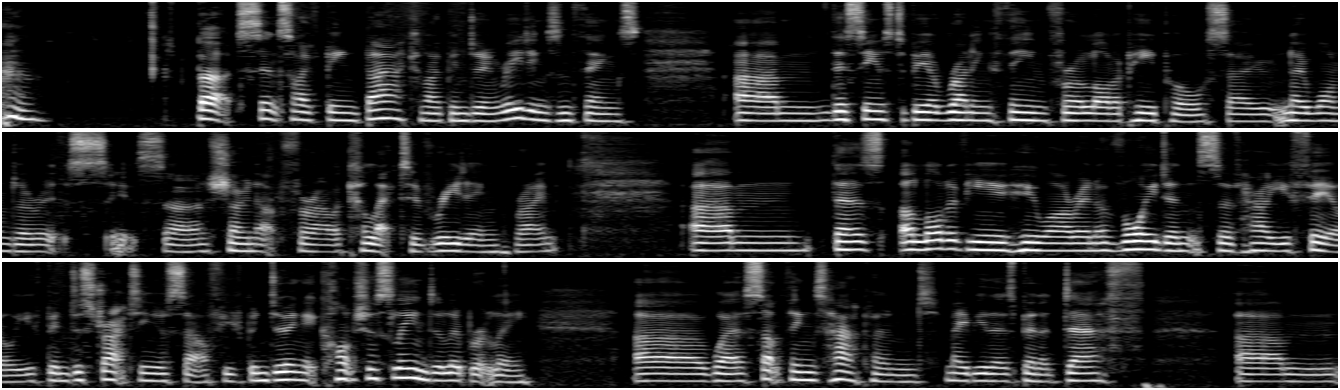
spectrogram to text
but since I've been back and I've been doing readings and things, um, this seems to be a running theme for a lot of people, so no wonder it's it's uh, shown up for our collective reading, right? Um, there's a lot of you who are in avoidance of how you feel. You've been distracting yourself. You've been doing it consciously and deliberately. Uh, where something's happened, maybe there's been a death, um,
